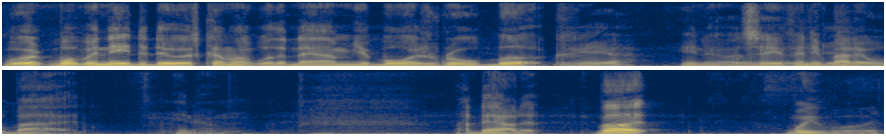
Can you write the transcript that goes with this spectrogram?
What what we need to do is come up with a damn Ya Boys rule book, Yeah. you know, and Well, see if we anybody will buy it. You know, I doubt it, but We would.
